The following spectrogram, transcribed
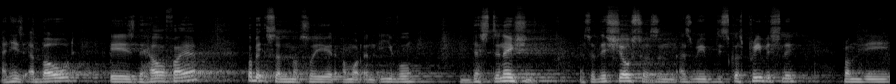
and his abode is the hellfire. وَبِئْسَ الْمَصِيرُ And what an evil destination. And so this shows to us, and as we've discussed previously, from the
